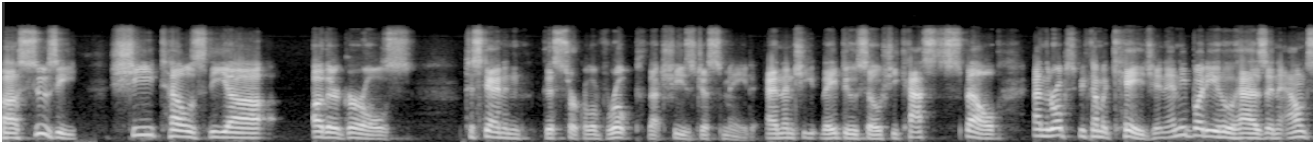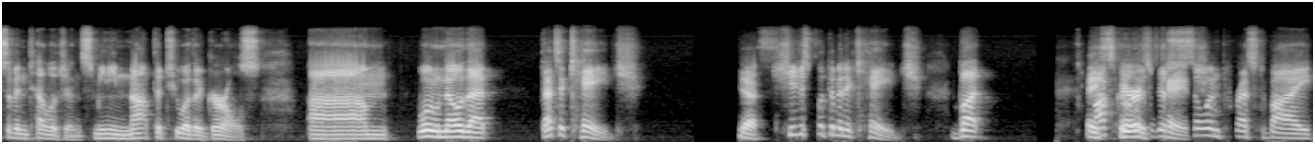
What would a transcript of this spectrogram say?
Uh, Sucy, she tells the uh, other girls to stand in this circle of rope that she's just made and then she they do so she casts a spell and the ropes become a cage and anybody who has an ounce of intelligence meaning not the two other girls um will know that that's a cage Yes. she just put them in a cage but Akko is just cage. so impressed by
